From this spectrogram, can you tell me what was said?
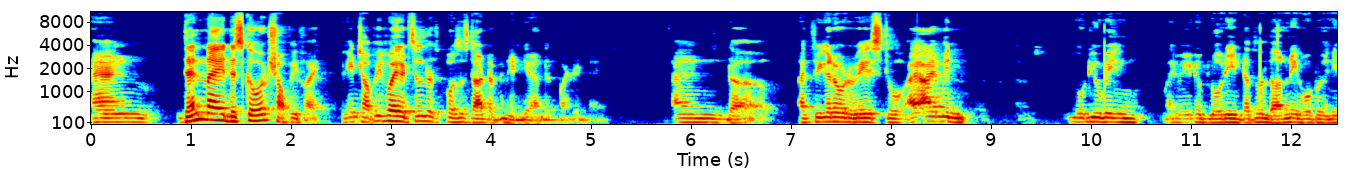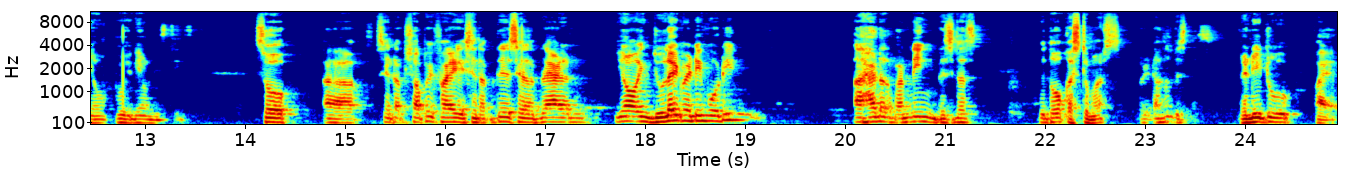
And then I discovered Shopify. Again, Shopify itself was a startup in India at that point in time. And uh, I figured out ways to, I, I mean, YouTubing my way to glory in terms of learning how to any of, do any of these things. So, uh, set up Shopify, set up this, set up that. And, you know, in July 2014, I had a running business with no customers, but it was a business ready to fire.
